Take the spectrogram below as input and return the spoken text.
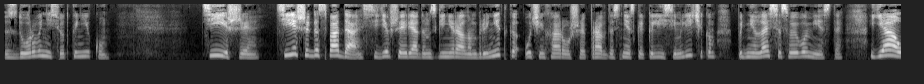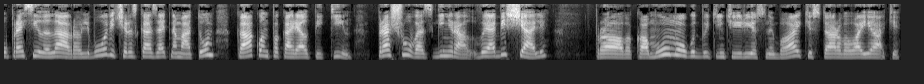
здорово несет коньяком. «Тише! Тише, господа!» Сидевшая рядом с генералом брюнетка, очень хорошая, правда, с несколько лисьим личиком, поднялась со своего места. «Я упросила Лавра Львовича рассказать нам о том, как он покорял Пекин. Прошу вас, генерал, вы обещали!» «Право, кому могут быть интересны байки старого вояки?»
